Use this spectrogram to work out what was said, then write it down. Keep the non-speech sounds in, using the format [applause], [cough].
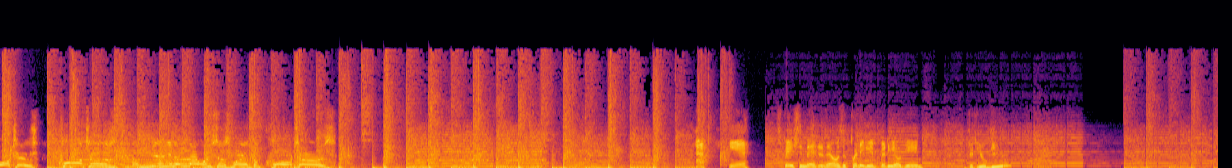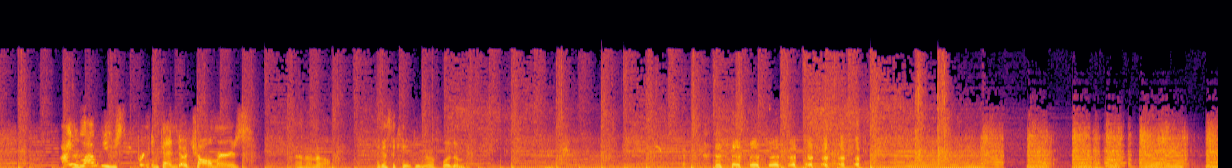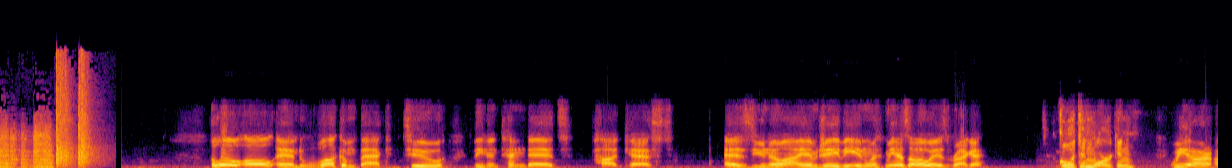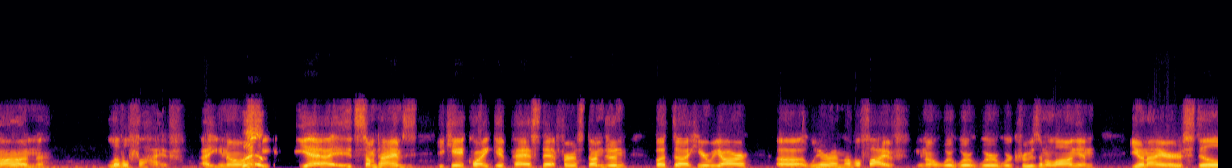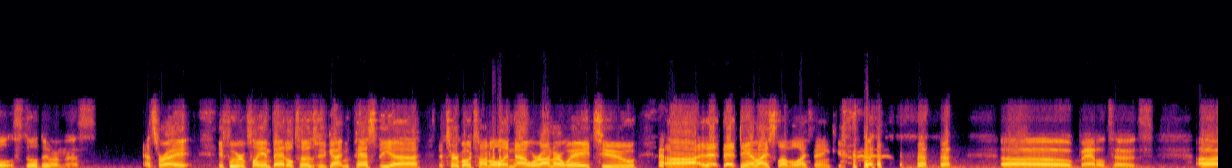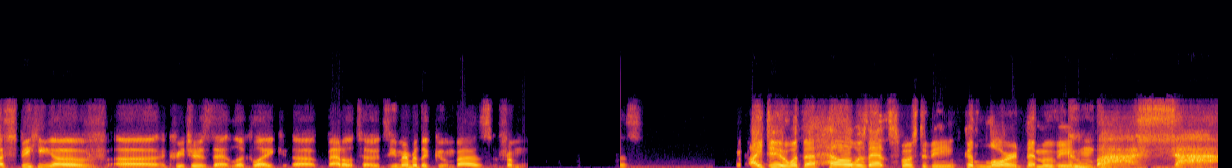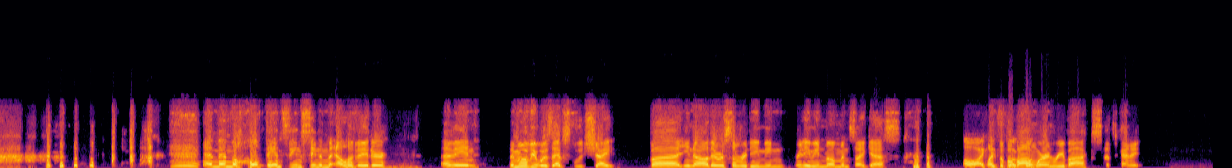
quarters! Quarters! A million allowances worth of quarters! Yeah, Space Invaders. That was a pretty good video game. Video game? I love you, Super Nintendo Chalmers. I don't know. I guess I can't do rough with them. [laughs] [laughs] Hello, all, and welcome back to the Nintendads podcast. As you know, I am JV, and with me, as always, Raga. Guten Morgen. We are on level five. I, you know, I mean, yeah, it's sometimes you can't quite get past that first dungeon, but uh, here we are. Uh, we are on level five. You know, we're, we're we're we're cruising along, and you and I are still still doing this. That's right. If we were playing Battletoads, we've gotten past the uh, the turbo tunnel, and now we're on our way to uh, that that damn ice level. I think. [laughs] [laughs] oh, Battletoads. Uh, speaking of uh, creatures that look like uh, Battletoads, do you remember the Goombas from? I do. What the hell was that supposed to be? Good lord, that movie. Goombas. [laughs] and then the whole dancing scene in the elevator. I mean, the movie was absolute shite, but you know there were some redeeming redeeming moments, I guess. [laughs] Oh, I Like the still bomb wearing Reeboks. That's kind of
